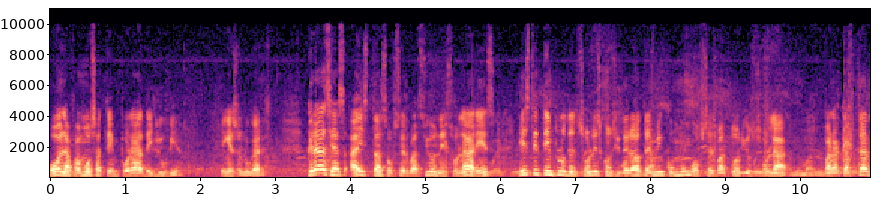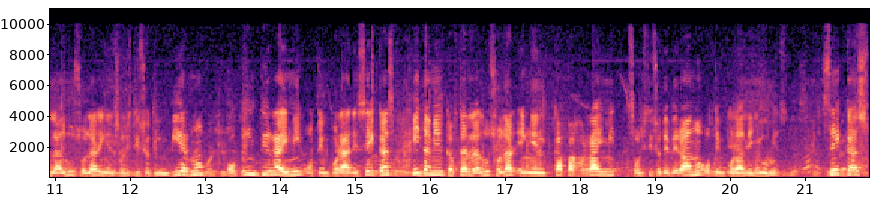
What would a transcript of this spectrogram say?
O la famosa temporada de lluvia en esos lugares. Gracias a estas observaciones solares, este templo del sol es considerado también como un observatorio solar para captar la luz solar en el solsticio de invierno o Inti Raimi o temporada de secas y también captar la luz solar en el Kappa Raimi, solsticio de verano o temporada de lluvias. Secas,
